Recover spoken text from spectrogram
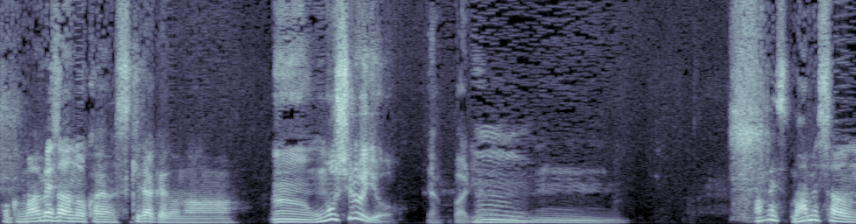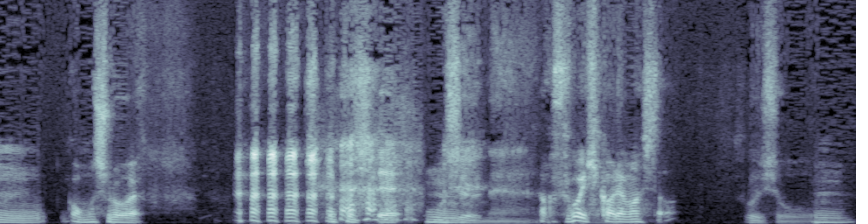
僕、豆さんの会話好きだけどな。うん、面白いよ、やっぱり。ううん。ん。豆豆さ ん、面白い。人として。うん面白いよね。なんかすごい惹かれました？そうでしょう。うん。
